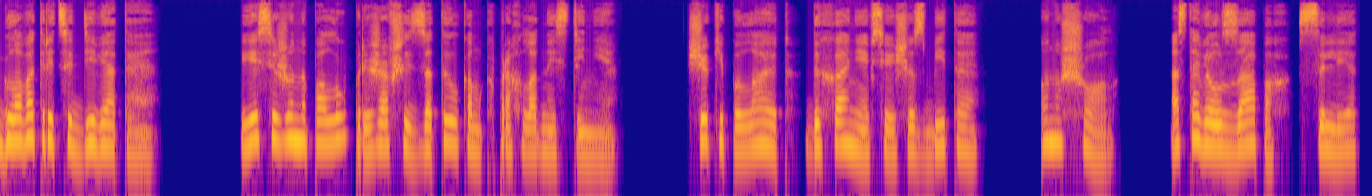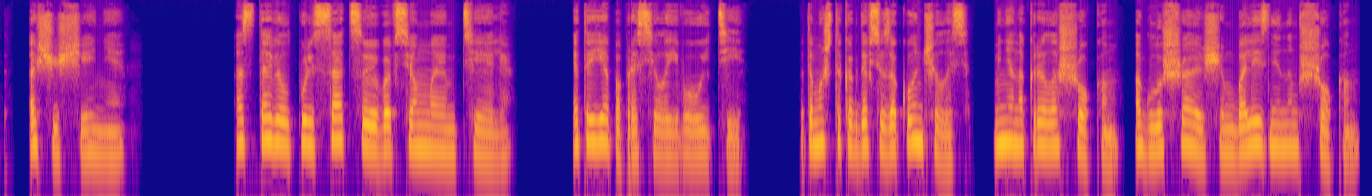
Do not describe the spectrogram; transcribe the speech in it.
Глава 39. Я сижу на полу, прижавшись затылком к прохладной стене. Щеки пылают, дыхание все еще сбитое. Он ушел, Оставил запах, след, ощущение. Оставил пульсацию во всем моем теле. Это я попросила его уйти. Потому что, когда все закончилось, меня накрыло шоком, оглушающим, болезненным шоком.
